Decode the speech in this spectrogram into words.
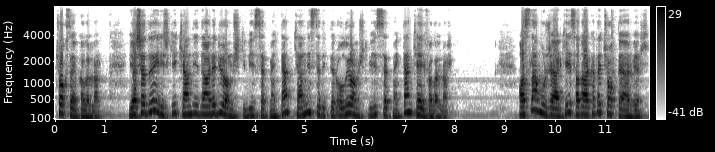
çok zevk alırlar. Yaşadığı ilişkiyi kendi idare ediyormuş gibi hissetmekten, kendi istedikleri oluyormuş gibi hissetmekten keyif alırlar. Aslan burcu erkeği sadakate çok değer verir.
